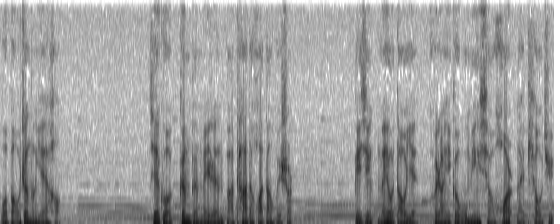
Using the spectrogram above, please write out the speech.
我保证能演好。结果根本没人把他的话当回事儿，毕竟没有导演会让一个无名小花来跳剧。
